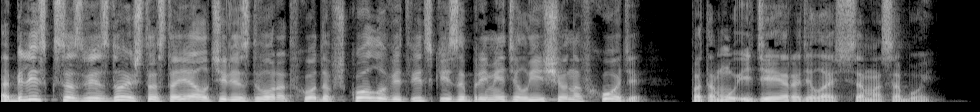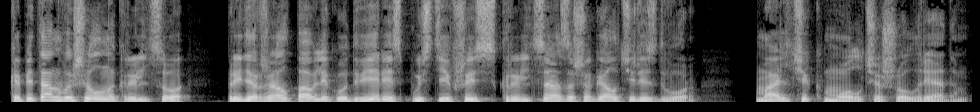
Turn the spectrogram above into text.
Обелиск со звездой, что стоял через двор от входа в школу, Ветвицкий заприметил еще на входе, потому идея родилась сама собой. Капитан вышел на крыльцо, придержал Павлику дверь и, спустившись с крыльца, зашагал через двор. Мальчик молча шел рядом.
